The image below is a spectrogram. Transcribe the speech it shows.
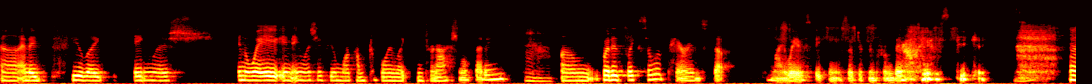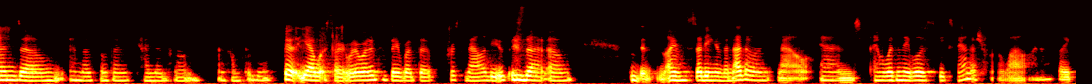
Uh, and I feel like English in a way in English I feel more comfortable in like international settings. Mm-hmm. Um, but it's like so apparent that my way of speaking is so different from their way of speaking. And um, and that's sometimes kind of um, uncomfortable. But yeah, what sorry, what I wanted to say about the personalities is that um, I'm studying in the Netherlands now, and I wasn't able to speak Spanish for a while, and I was like,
